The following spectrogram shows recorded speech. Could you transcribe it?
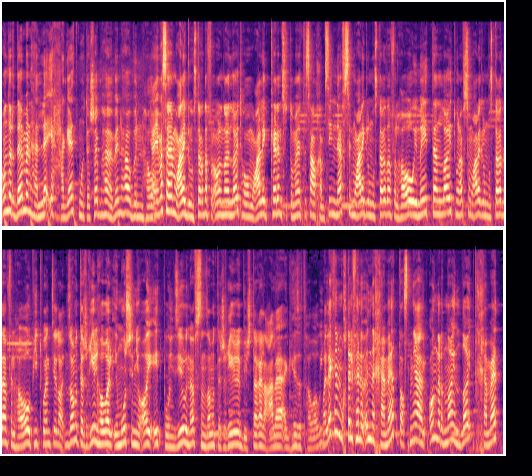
اونر دايما هنلاقي حاجات متشابهة ما بينها وبين هواوي. يعني مثلا المعالج المستخدم في الاونر 9 لايت هو معالج كيرن 659 نفس المعالج المستخدم في الهواوي ميت 10 لايت ونفس المعالج المستخدم في الهواوي بي 20 لايت نظام التشغيل هو الايموشن يو اي 8.0 نفس نظام التشغيل اللي بيشتغل على أجهزة هواوي. ولكن المختلف هنا بأن خامات تصنيع الاونر 9 لايت خامات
